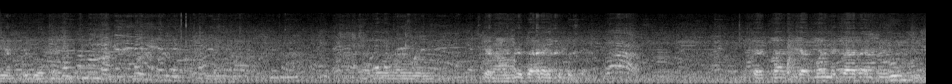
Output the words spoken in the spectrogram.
yang kedua kali kalau negara itu besar dan tidak negara itu runtuh.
